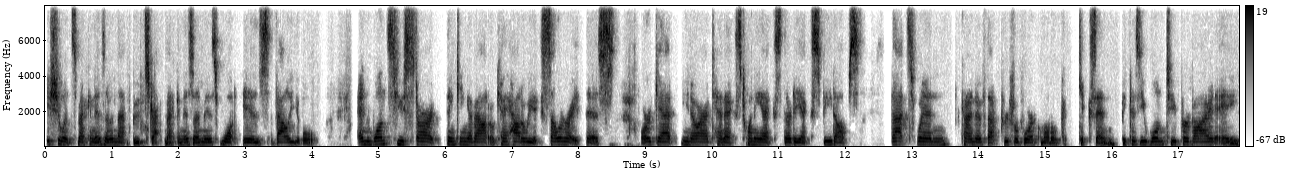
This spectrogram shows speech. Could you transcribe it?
issuance mechanism and that bootstrap mechanism is what is valuable. And once you start thinking about, okay, how do we accelerate this or get, you know, our 10x, 20x, 30x speed ups, that's when kind of that proof of work model kicks in because you want to provide a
